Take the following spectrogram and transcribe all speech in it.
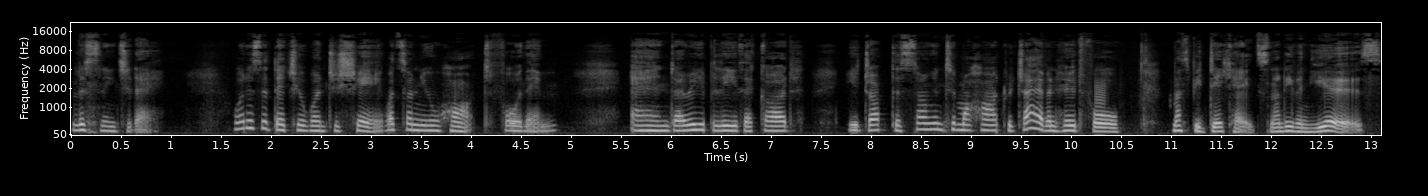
listening today? What is it that you want to share? What's on your heart for them? And I really believe that God, He dropped this song into my heart, which I haven't heard for must be decades, not even years,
